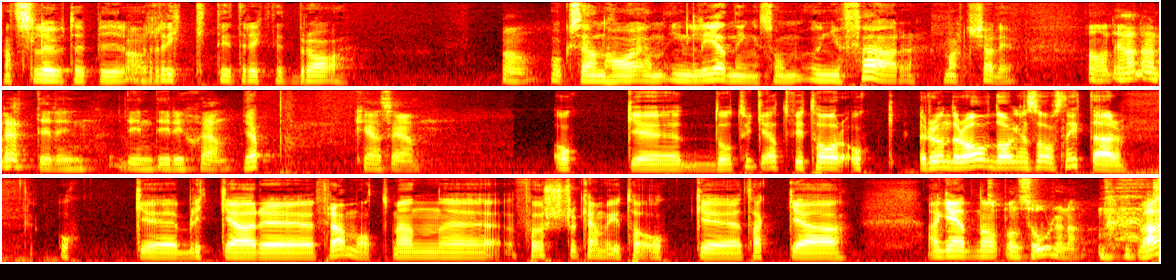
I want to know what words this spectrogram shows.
Att slutet blir Ja. riktigt, riktigt bra. Ja. Och sen ha en inledning som ungefär matchar det. ja, det hade han rätt i din, din dirigent Japp. kan jag säga. Och eh, då tycker jag att vi tar och rundar av dagens avsnitt där. Och eh, blickar eh, framåt. Men först så kan vi ju ta och tacka Agent no- Sponsorerna. Va?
